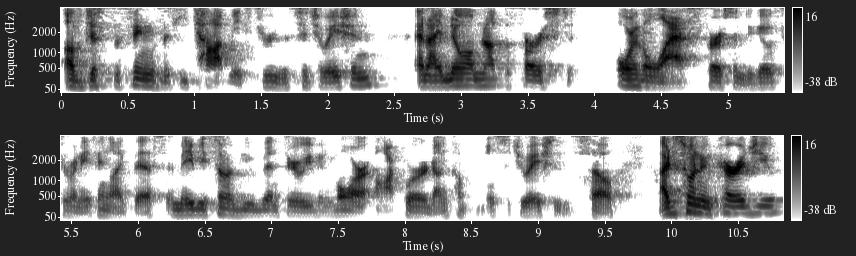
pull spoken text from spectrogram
of just the things that he taught me through the situation. And I know I'm not the first or the last person to go through anything like this. And maybe some of you have been through even more awkward, uncomfortable situations. So I just want to encourage you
